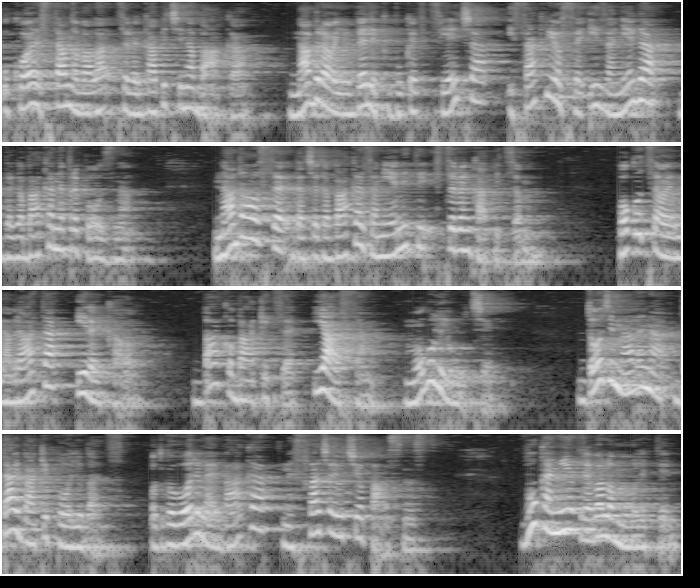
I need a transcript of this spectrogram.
u kojoj je stanovala crvenkapićina baka, Nabrao je velik buket cvijeća i sakrio se iza njega da ga baka ne prepozna. Nadao se da će ga baka zamijeniti s crven kapicom. Pokucao je na vrata i rekao, Bako, bakice, ja sam, mogu li ući? Dođi malena, daj baki poljubac, odgovorila je baka, ne shvaćajući opasnost. Vuka nije trebalo moliti,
